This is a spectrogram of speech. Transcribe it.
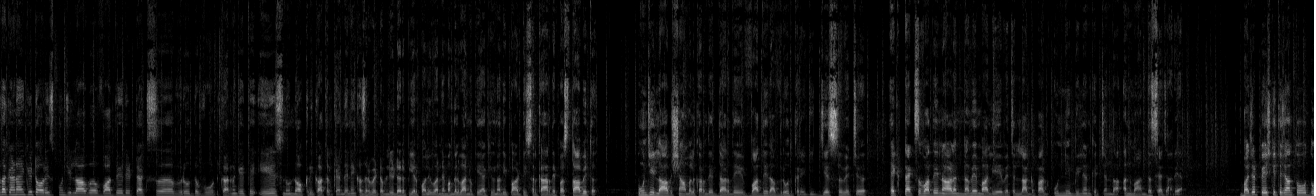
ਦਾ ਕਹਿਣਾ ਹੈ ਕਿ ਟੌਰਿਸ ਪੂੰਜੀ ਲਾਭ ਵਾਅਦੇ ਦੇ ਟੈਕਸ ਵਿਰੁੱਧ ਵੋਟ ਕਰਨਗੇ ਤੇ ਇਸ ਨੂੰ ਨੌਕਰੀ ਕਾਤਲ ਕਹਿੰਦੇ ਨੇ। ਕੰਜ਼ਰਵੇਟਿਵ ਲੀਡਰ ਪੀਅਰ ਪੋਲੀਵਰ ਨੇ ਮੰਗਲਵਾਰ ਨੂੰ ਕਿਹਾ ਕਿ ਉਹਨਾਂ ਦੀ ਪਾਰਟੀ ਸਰਕਾਰ ਦੇ ਪ੍ਰਸਤਾਵਿਤ ਪੂੰਜੀ ਲਾਭ ਸ਼ਾਮਲ ਕਰਨ ਦੇ ਦਰ ਦੇ ਵਾਅਦੇ ਦਾ ਵਿਰੋਧ ਕਰੇਗੀ, ਜਿਸ ਵਿੱਚ ਇੱਕ ਟੈਕਸ ਵਾਅਦੇ ਨਾਲ ਨਵੇਂ ਮਾਲੀਏ ਵਿੱਚ ਲਗਭਗ 19 ਬਿਲੀਅਨ ਖਿੱਚਣ ਦਾ ਅਨੁਮਾਨ ਦੱਸਿਆ ਜਾ ਰਿਹਾ ਹੈ। ਬਜਟ ਪੇਸ਼ ਕੀਤੇ ਜਾਣ ਤੋਂ 2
